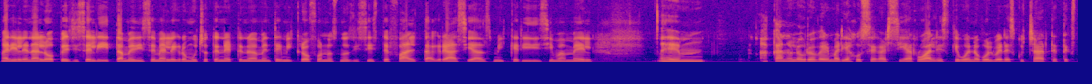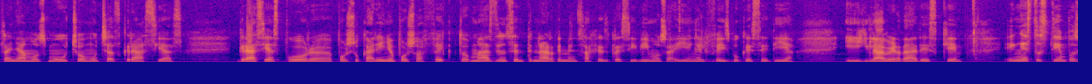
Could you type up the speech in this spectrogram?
María Elena López, Giselita, me dice, me alegro mucho tenerte nuevamente en micrófonos, nos hiciste falta, gracias, mi queridísima Mel. Em, acá no logro ver, María José García Ruales, qué bueno volver a escucharte, te extrañamos mucho, muchas gracias. Gracias por, eh, por su cariño, por su afecto. Más de un centenar de mensajes recibimos ahí en el Facebook ese día. Y la verdad es que en estos tiempos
